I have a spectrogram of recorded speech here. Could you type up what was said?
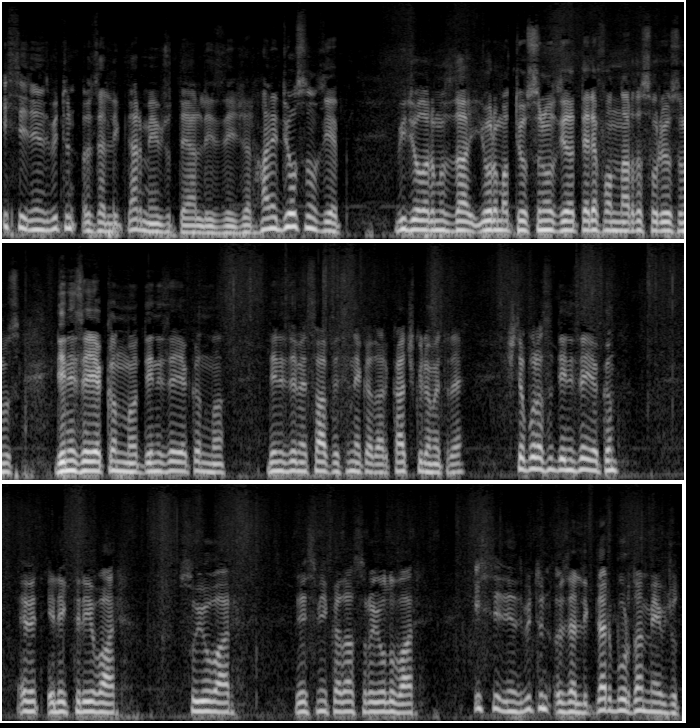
İstediğiniz bütün özellikler mevcut değerli izleyiciler. Hani diyorsunuz ya hep videolarımızda yorum atıyorsunuz ya da telefonlarda soruyorsunuz. Denize yakın mı? Denize yakın mı? Denize mesafesi ne kadar? Kaç kilometre? İşte burası denize yakın. Evet elektriği var. Suyu var. Resmi kadastro yolu var. İstediğiniz bütün özellikler burada mevcut.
